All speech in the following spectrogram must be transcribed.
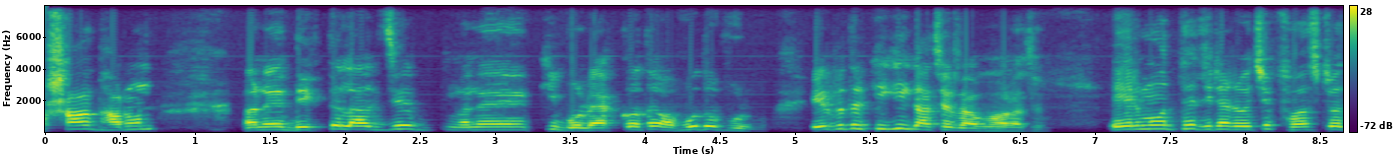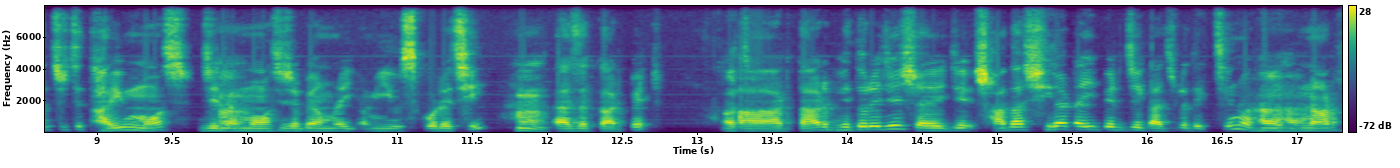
অসাধারণ মানে দেখতে লাগছে মানে কি বলব এক কথায় অভূতপূর্ব। এর ভেতরে কি কি গাছের ব্যবহার আছে? এর মধ্যে যেটা রয়েছে ফার্স্ট হচ্ছে থাইম মস যেটা হ্যাঁ। মস হিসেবে আমরা আমি ইউজ করেছি অ্যাজ আ কার্পেট আর তার ভেতরে যে যে সাদা শিরা টাইপের যে গাছগুলো দেখছেন হ্যাঁ, হ্যাঁ। নার্ভ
